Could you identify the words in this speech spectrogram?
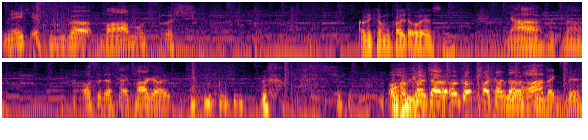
Ne, ich esse lieber warm und frisch. Aber den kann man kalt auch essen. Ja, schon klar. Außer der ist drei Tage alt. oh, kalter, oh, guck mal, kalter Braten. weg will.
